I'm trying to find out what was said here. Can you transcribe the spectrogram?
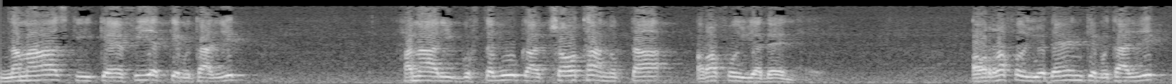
نماز کی کیفیت کے متعلق ہماری گفتگو کا چوتھا نقطہ رف الیدین ہے اور رف الیدین کے متعلق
